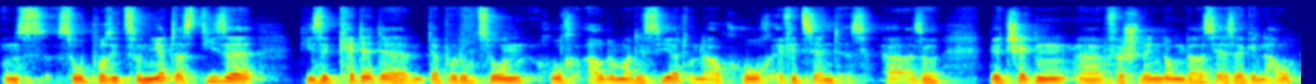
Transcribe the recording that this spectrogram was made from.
uns so positioniert, dass diese, diese Kette der, der Produktion hochautomatisiert und auch hocheffizient ist. Ja, also wir checken äh, Verschwendung da sehr, sehr genau.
